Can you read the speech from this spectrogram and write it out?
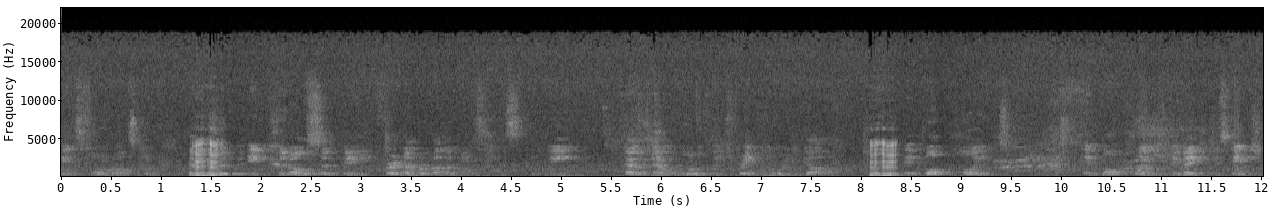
it's for God's glory. But it Mhm. could- It could also be for a number of other reasons that we don't know, all of which bring glory to God. Mm-hmm. At what point, at what point do we make a distinction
